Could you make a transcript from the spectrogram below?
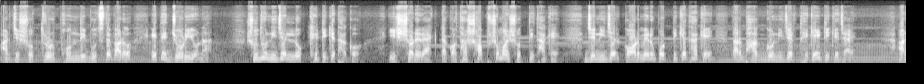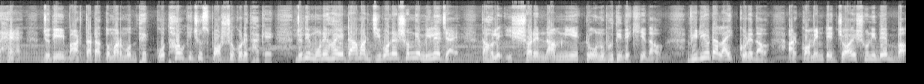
আর যে শত্রুর ফন্দি বুঝতে পারো, এতে জড়িও না। শুধু নিজের লক্ষ্যে টিকে থাকো। ঈশ্বরের একটা কথা সবসময় সত্যি থাকে। যে নিজের কর্মের উপর টিকে থাকে, তার ভাগ্য নিজের থেকেই টিকে যায়। আর হ্যাঁ যদি এই বার্তাটা তোমার মধ্যে কোথাও কিছু স্পর্শ করে থাকে, যদি মনে হয় এটা আমার জীবনের সঙ্গে মিলে যায়, তাহলে ঈশ্বরের নাম নিয়ে একটু অনুভূতি দেখিয়ে দাও। ভিডিওটা লাইক করে দাও, আর কমেন্টে জয় শনিদেব বা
